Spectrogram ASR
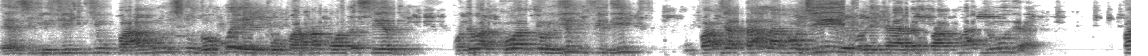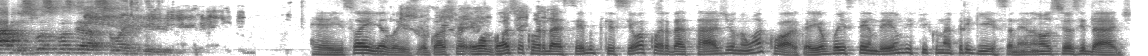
é, significa que o Pablo estudou com ele, que o Pablo acorda cedo. Quando eu acordo, eu ligo o Felipe, o Pablo já está lá, bom dia. Eu falei, cara, o Pablo madruga. Pablo, suas considerações, Felipe. É isso aí, Luiz. Eu gosto, eu gosto de acordar cedo, porque se eu acordar tarde, eu não acordo. Aí eu vou estendendo e fico na preguiça, né, na ociosidade.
